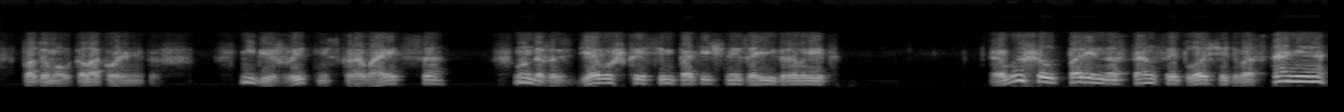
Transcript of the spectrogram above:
— подумал Колокольников. «Не бежит, не скрывается. Он даже с девушкой симпатичной заигрывает». Вышел парень на станции площадь Восстания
